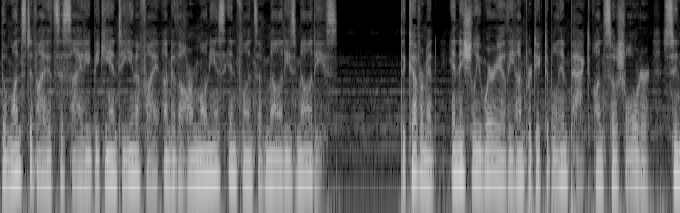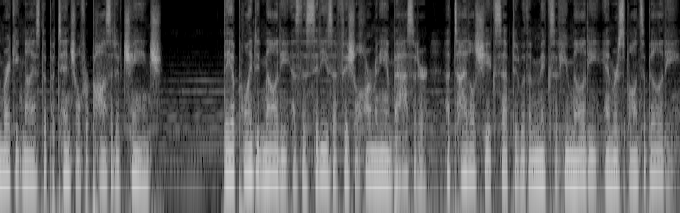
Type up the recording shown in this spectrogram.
The once divided society began to unify under the harmonious influence of Melody's melodies. The government, initially wary of the unpredictable impact on social order, soon recognized the potential for positive change. They appointed Melody as the city's official harmony ambassador, a title she accepted with a mix of humility and responsibility.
